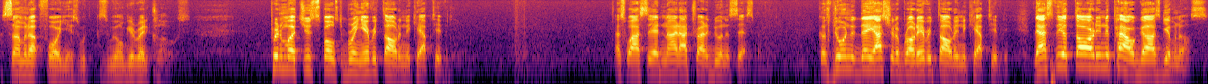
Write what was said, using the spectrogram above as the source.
Sum it up for you because we, we won't get ready to close. Pretty much, you're supposed to bring every thought into captivity. That's why I said tonight I try to do an assessment. Because during the day, I should have brought every thought into captivity. That's the authority and the power God's given us.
